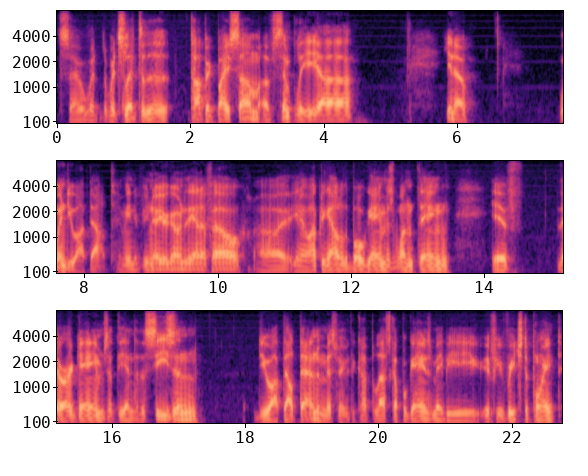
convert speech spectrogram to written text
so which led to the topic by some of simply, uh, you know, when do you opt out? I mean, if you know you're going to the NFL, uh, you know, opting out of the bowl game is one thing. If there are games at the end of the season, do you opt out then and miss maybe the couple last couple games? Maybe if you've reached a point,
